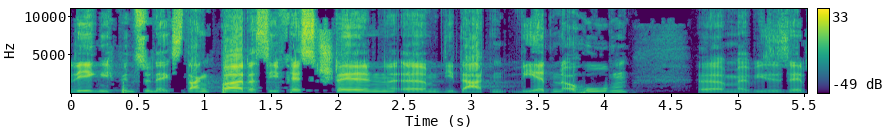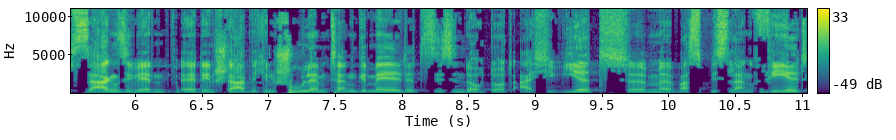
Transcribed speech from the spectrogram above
Degen, ich bin zunächst dankbar, dass Sie feststellen, ähm, die Daten werden erhoben. Ähm, wie Sie selbst sagen, sie werden äh, den staatlichen Schulämtern gemeldet. Sie sind auch dort archiviert. Ähm, was bislang fehlt,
